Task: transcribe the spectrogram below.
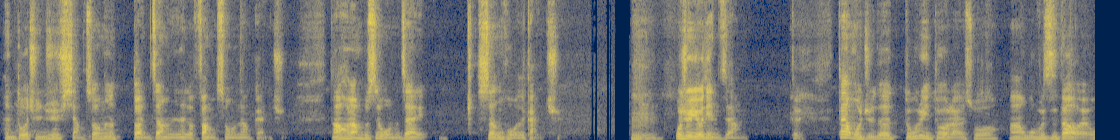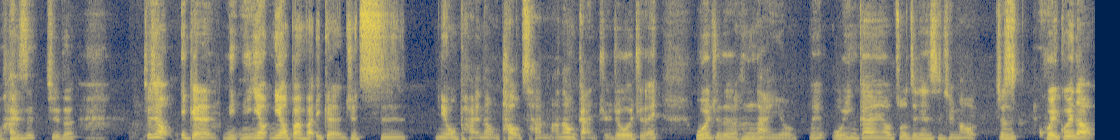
很多钱去享受那个短暂的那个放松那种感觉，然后好像不是我们在生活的感觉，嗯，我觉得有点这样，对，但我觉得独立对我来说啊，我不知道哎，我还是觉得就像一个人，你你有你有办法一个人去吃牛排那种套餐嘛，那种感觉就会觉得哎，我会觉得很奶油，哎，我应该要做这件事情吗？就是回归到。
